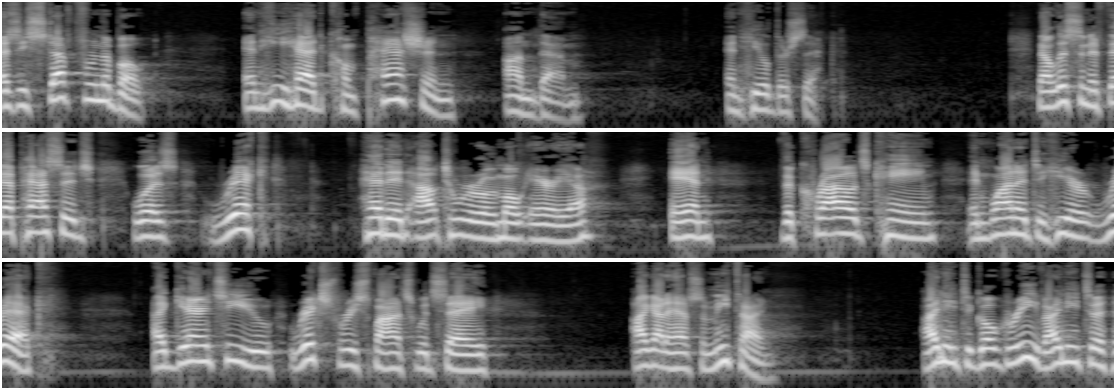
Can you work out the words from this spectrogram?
as he stepped from the boat, and he had compassion on them and healed their sick. Now, listen, if that passage was Rick headed out to a remote area and the crowds came and wanted to hear Rick, I guarantee you, Rick's response would say, I got to have some me time. I need to go grieve. I need to,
